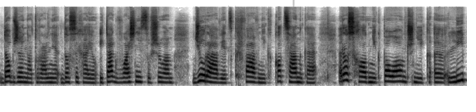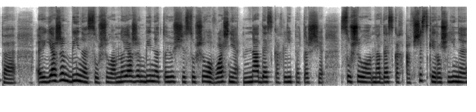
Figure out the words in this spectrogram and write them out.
dobrze, naturalnie dosychają. I tak właśnie suszyłam dziurawiec, krwawnik, kocankę, rozchodnik, połącznik, e, lipę, e, jarzębinę suszyłam. No jarzębinę to już się suszyło właśnie na deskach, lipę też się suszyło na deskach, a wszystkie rośliny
